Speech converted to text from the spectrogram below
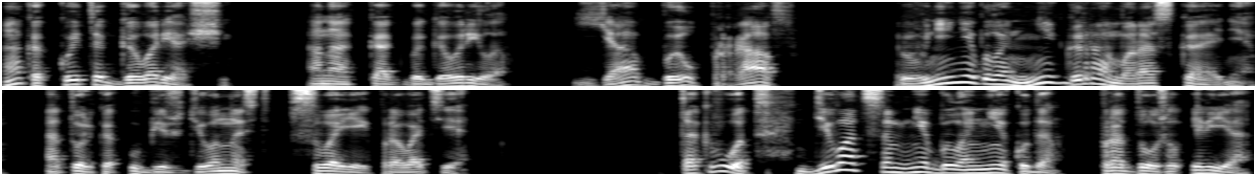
а какой-то говорящей. Она как бы говорила я был прав. В ней не было ни грамма раскаяния, а только убежденность в своей правоте. «Так вот, деваться мне было некуда», – продолжил Илья.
